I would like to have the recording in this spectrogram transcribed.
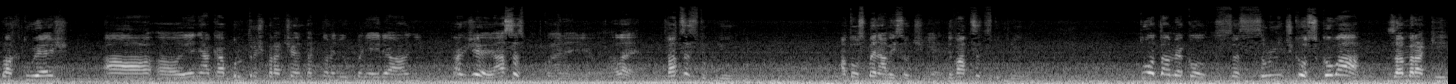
plachtuješ a, a je nějaká průtrž mračen, tak to není úplně ideální. Takže já jsem spokojený, jo. Ale 20 stupňů. A to jsme na Vysočině. 20 stupňů. Tu a tam jako se sluníčko sková za mraky,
